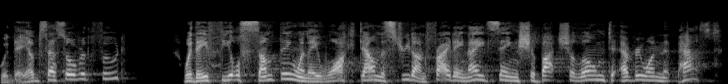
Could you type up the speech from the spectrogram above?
Would they obsess over the food? Would they feel something when they walked down the street on Friday night saying Shabbat Shalom to everyone that passed?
